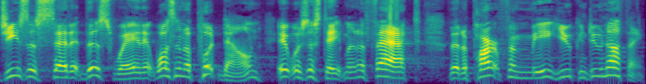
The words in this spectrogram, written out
Jesus said it this way, and it wasn't a put down, it was a statement of fact that apart from me, you can do nothing.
